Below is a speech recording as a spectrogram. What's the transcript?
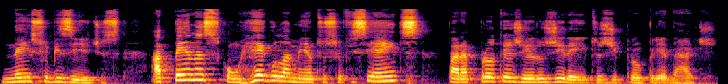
nem subsídios, apenas com regulamentos suficientes para proteger os direitos de propriedade.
